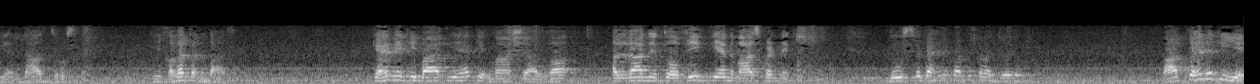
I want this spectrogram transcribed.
یہ انداز درست ہے۔ یہ غلط انداز ہے۔ کہنے کی بات یہ ہے کہ ماشاء اللہ اللہ نے توفیق دی ہے نماز پڑھنے کی۔ دوسرے پہلے پر بھی توجہ دو۔ بات کہنے کی یہ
